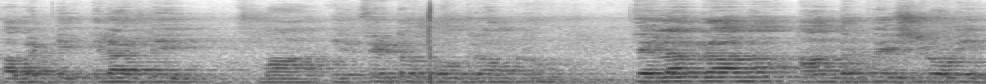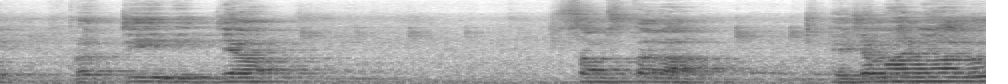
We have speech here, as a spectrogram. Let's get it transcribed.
కాబట్టి ఇలాంటి మా ఇన్ఫెక్టర్ ప్రోగ్రాంలు తెలంగాణ ఆంధ్రప్రదేశ్లోని ప్రతి విద్యా సంస్థల యజమాన్యాలు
